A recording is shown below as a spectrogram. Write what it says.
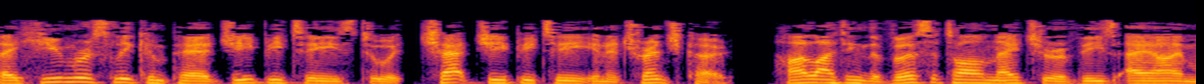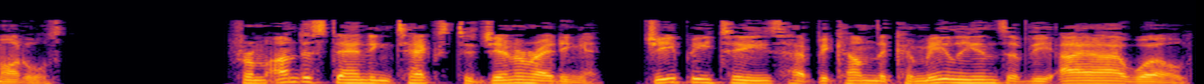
They humorously compare GPTs to a ChatGPT in a trench coat, highlighting the versatile nature of these AI models. From understanding text to generating it, GPTs have become the chameleons of the AI world.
